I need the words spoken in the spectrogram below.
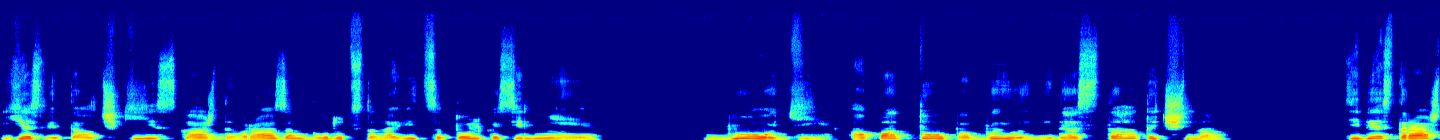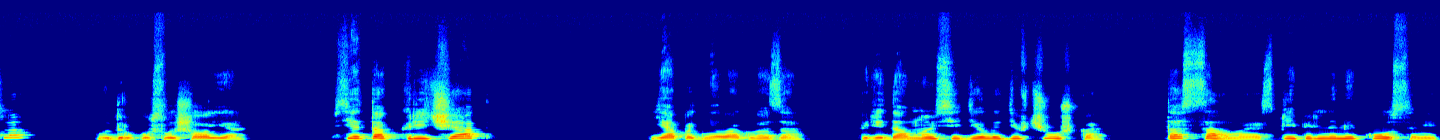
если толчки с каждым разом будут становиться только сильнее. Боги, а потопа было недостаточно. Тебе страшно? Вдруг услышала я. Все так кричат. Я подняла глаза. Передо мной сидела девчушка, та самая, с пепельными косами,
